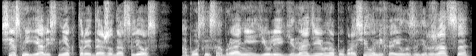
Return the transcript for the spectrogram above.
Все смеялись, некоторые даже до слез, а после собрания Юлия Геннадьевна попросила Михаила задержаться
